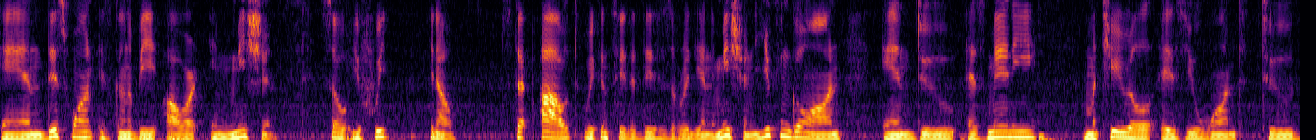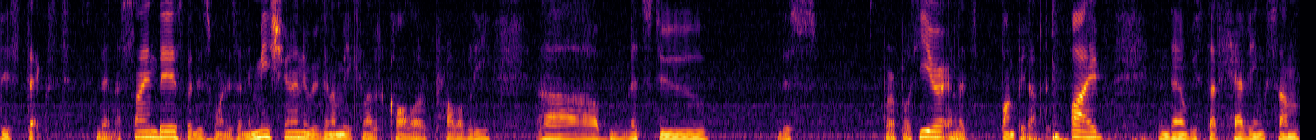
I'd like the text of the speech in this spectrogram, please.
And this one is going to be our emission. So if we you know step out we can see that this is already an emission. You can go on and do as many material as you want to this text. Then assign this but this one is an emission. We're gonna make another color probably um, let's do this purple here and let's bump it up to five and then we start having some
